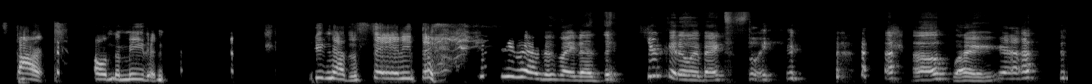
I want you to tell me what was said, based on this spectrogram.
start on the meeting. You didn't have to say anything. you didn't have to say nothing. You could have went back to sleep. oh my god.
